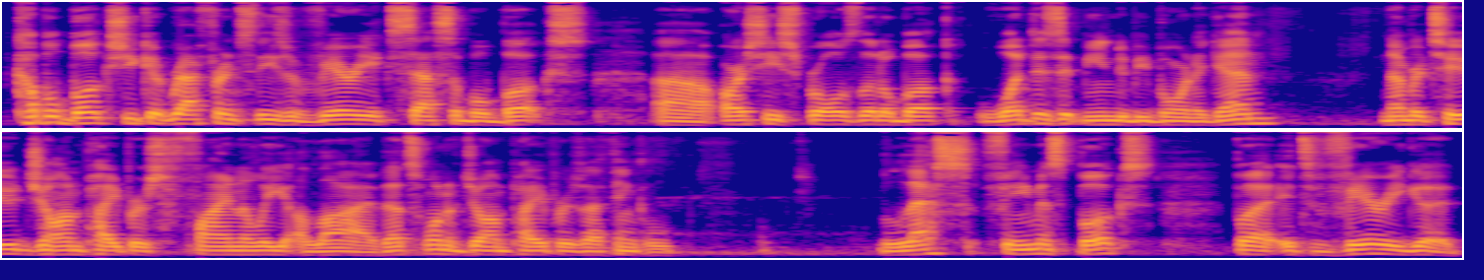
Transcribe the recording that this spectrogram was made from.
a couple books you could reference. These are very accessible books. Uh, R.C. Sproul's little book, What Does It Mean to Be Born Again? Number two, John Piper's Finally Alive. That's one of John Piper's, I think, less famous books, but it's very good.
